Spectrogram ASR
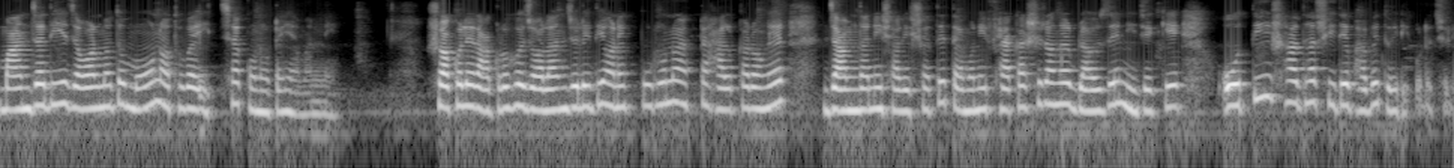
মাঞ্জা দিয়ে যাওয়ার মতো মন অথবা ইচ্ছা কোনোটাই আমার নেই। সকলের আগ্রহ, জলাঞ্জলি দিয়ে অনেক পুরনো একটা হালকা রঙের জামদানি শাড়ির সাথে তেমনি ফ্যাকাশে রঙের ব্লাউজে নিজেকে অতি সাদা সিধেভাবে তৈরি করেছিল।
